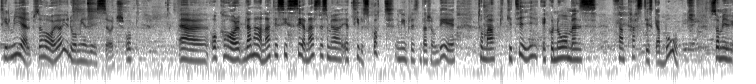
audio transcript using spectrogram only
till min hjälp så har jag ju då min research och Eh, och har bland annat det senaste som jag är tillskott i min presentation det är Thomas Piketty, ekonomens fantastiska bok som, ju,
